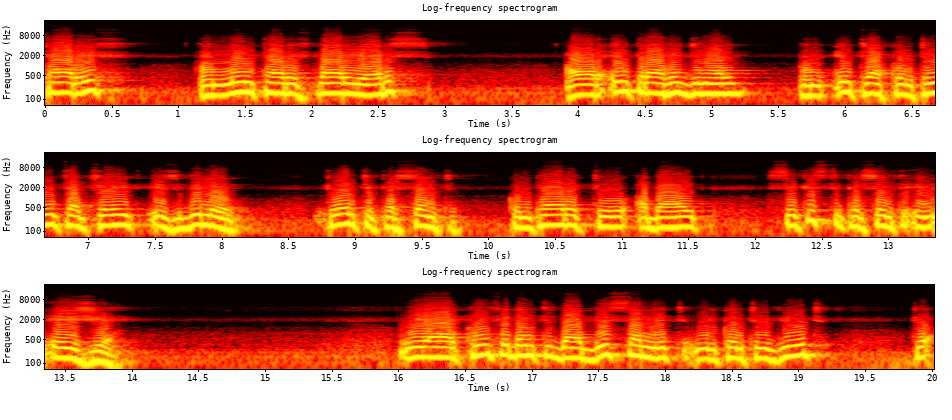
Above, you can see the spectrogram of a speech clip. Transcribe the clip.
tariff and non-tariff barriers, our intra-regional and intra-continental trade is below 20% compared to about 60% in Asia. We are confident that this summit will contribute to,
